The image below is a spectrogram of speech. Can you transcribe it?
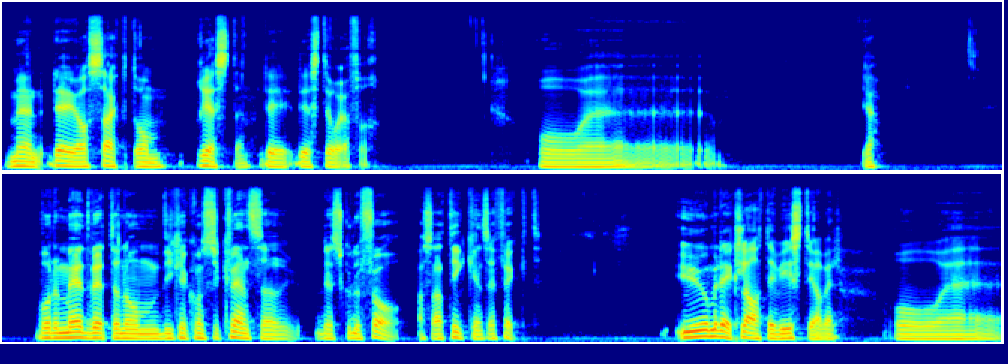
Men det jag har sagt om resten, det, det står jag för. Och eh, ja. Var du medveten om vilka konsekvenser det skulle få? Alltså artikelns effekt? Jo, men det är klart, det visste jag väl. Och eh,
